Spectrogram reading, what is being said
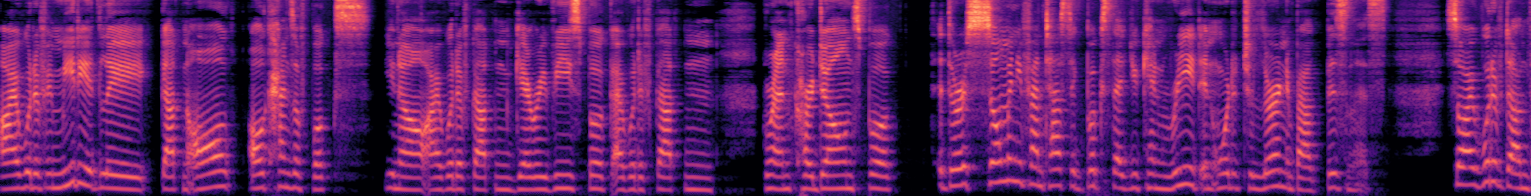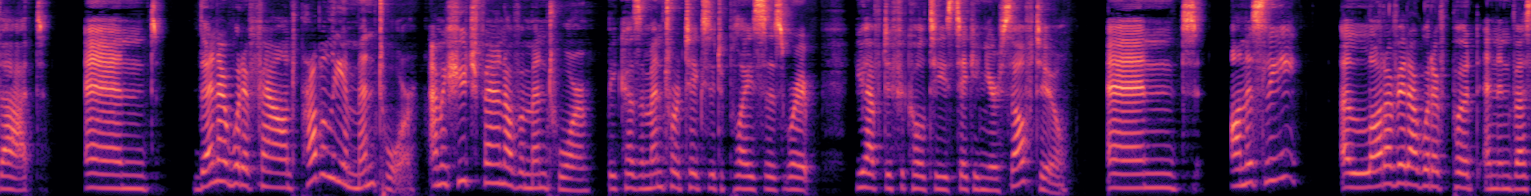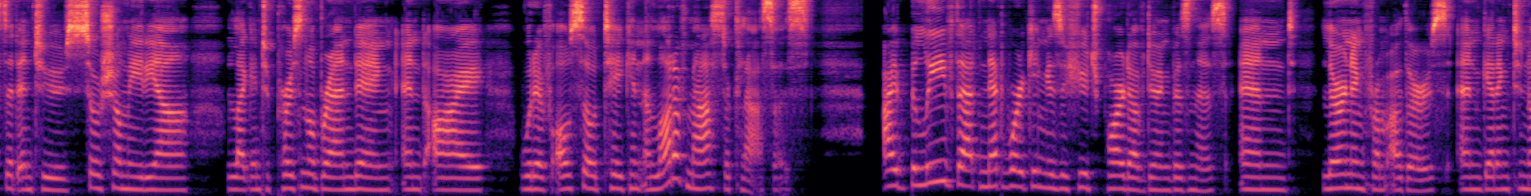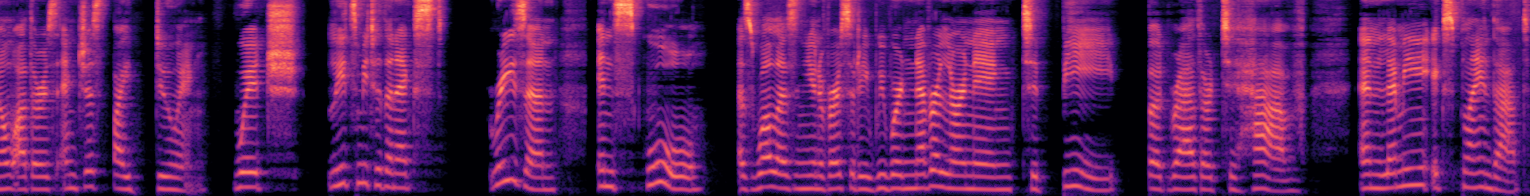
I would have immediately gotten all all kinds of books. You know, I would have gotten Gary Vee's book. I would have gotten Grant Cardone's book. There are so many fantastic books that you can read in order to learn about business. So I would have done that. And then I would have found probably a mentor. I'm a huge fan of a mentor because a mentor takes you to places where you have difficulties taking yourself to. And honestly, a lot of it I would have put and invested into social media, like into personal branding, and I would have also taken a lot of master classes. I believe that networking is a huge part of doing business and learning from others and getting to know others and just by doing, which leads me to the next reason. In school, as well as in university, we were never learning to be, but rather to have. And let me explain that.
